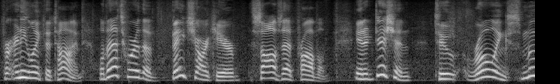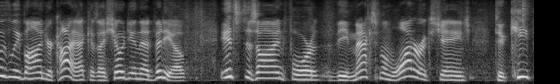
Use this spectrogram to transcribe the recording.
for any length of time. Well, that's where the bait shark here solves that problem. In addition to rolling smoothly behind your kayak, as I showed you in that video, it's designed for the maximum water exchange to keep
